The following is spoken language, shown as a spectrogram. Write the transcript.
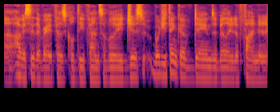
Uh, obviously, they're very physical defensively. Just what do you think of Dame's ability to find an?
